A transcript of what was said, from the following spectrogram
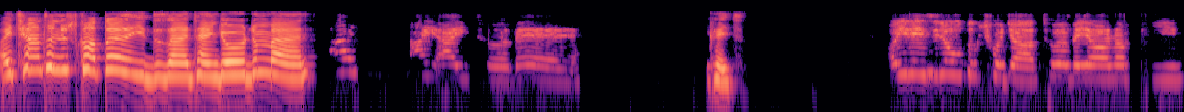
Ay çantan üst kattaydı zaten gördüm ben. Ay ay tövbe. Kayıt. Ay rezil olduk çocuğa. Tövbe yarabbim.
